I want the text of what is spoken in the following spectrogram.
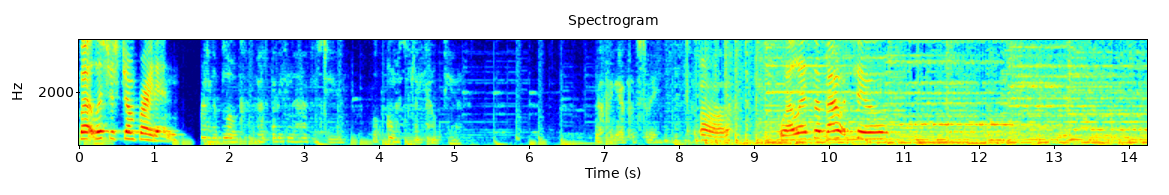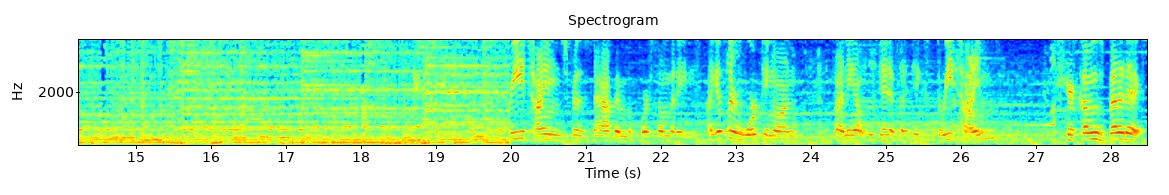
But let's just jump right in. Writing a blog about everything that happens to you will honestly help you. Nothing happens to me. Oh, well, it's about to. Three times for this to happen before somebody. I guess they're working on finding out who did it, but it takes three times. Here comes Benedict.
